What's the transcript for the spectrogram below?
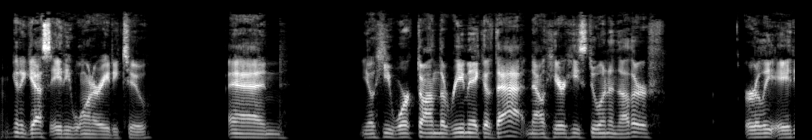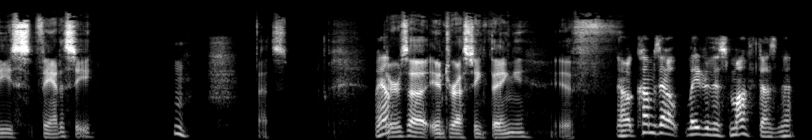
I'm gonna guess 81 or 82, and you know he worked on the remake of that. Now here he's doing another early 80s fantasy. Hmm. That's Well- there's a interesting thing. If now it comes out later this month, doesn't it?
